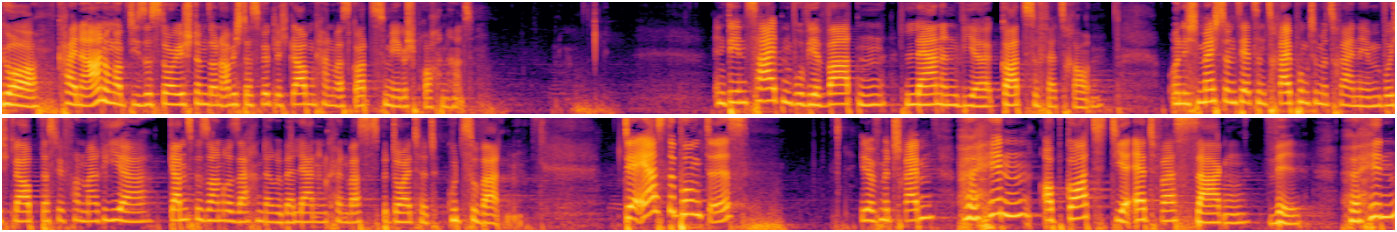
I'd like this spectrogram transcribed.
ja, keine Ahnung, ob diese Story stimmt und ob ich das wirklich glauben kann, was Gott zu mir gesprochen hat. In den Zeiten, wo wir warten, lernen wir Gott zu vertrauen. Und ich möchte uns jetzt in drei Punkte mit reinnehmen, wo ich glaube, dass wir von Maria ganz besondere Sachen darüber lernen können, was es bedeutet, gut zu warten. Der erste Punkt ist, ihr dürft mitschreiben, hör hin, ob Gott dir etwas sagen will. Hör hin,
